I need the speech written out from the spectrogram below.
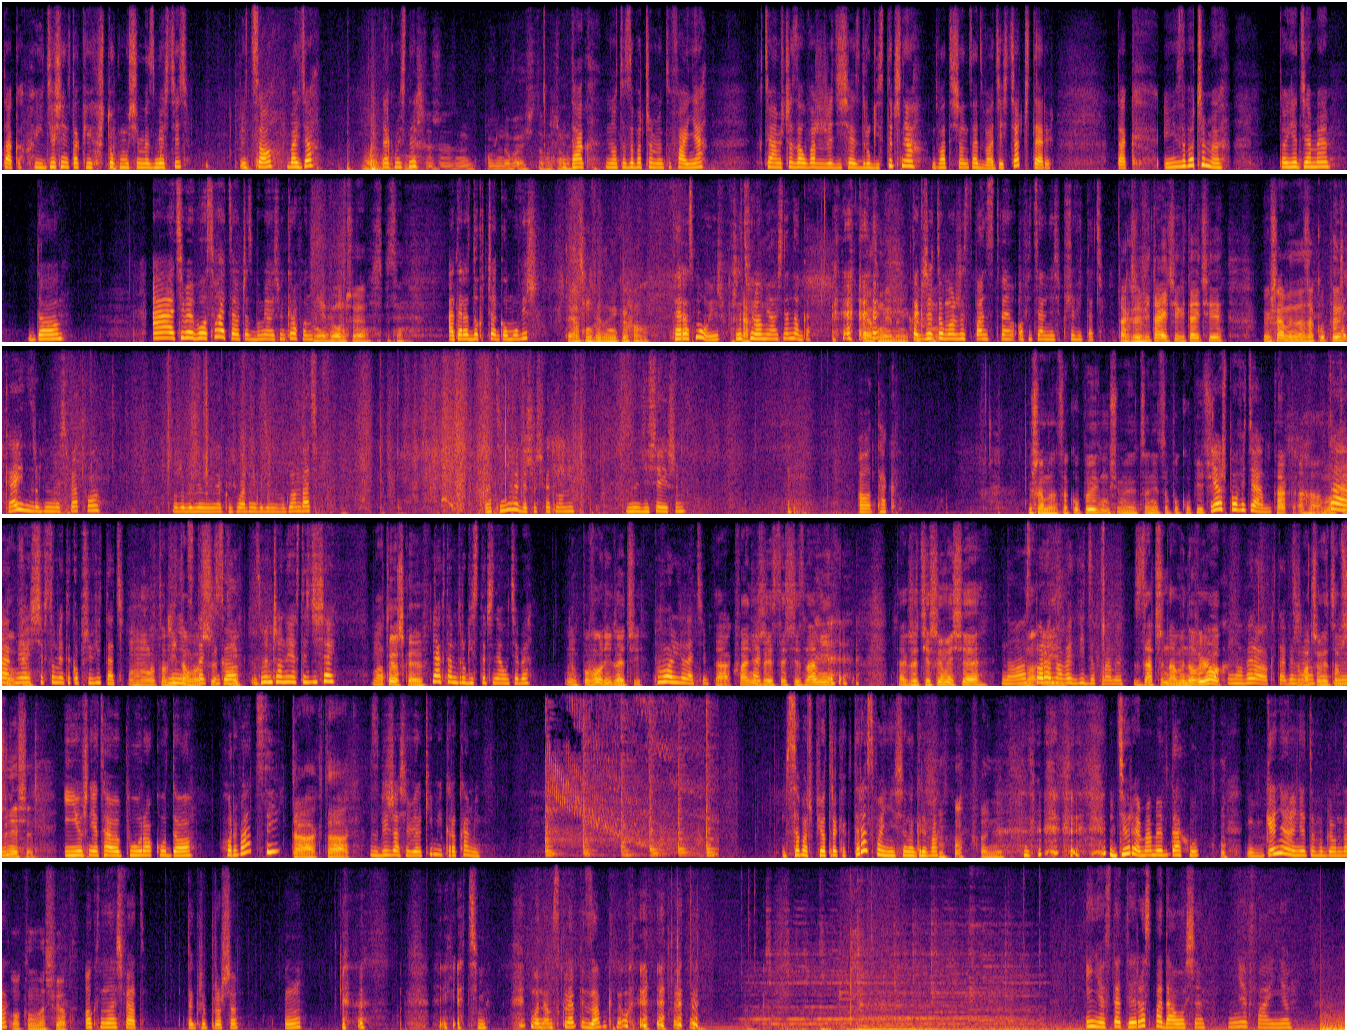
Tak, i 10 takich sztuk musimy zmieścić. I co? Wejdzie? Jak myślisz? Myślę, że powinno wejść. Zobaczymy. Tak, no to zobaczymy, to fajnie. Chciałam jeszcze zauważyć, że dzisiaj jest 2 stycznia 2024. Tak, i zobaczymy. To jedziemy do. A, ciebie było słychać cały czas, bo miałeś mikrofon. Nie, wyłączyłem specjalnie. A teraz do czego mówisz? Teraz mówię do mikrofonu. Teraz mówisz. Przed Tak. chwilą miałeś na nogę. Teraz mówię do mikrofonu. Także to może z Państwem oficjalnie się przywitać. Także witajcie, witajcie. Ruszamy na zakupy. Czekaj, zrobimy światło. Może będziemy jakoś ładnie będziemy wyglądać. A ty nie będziesz oświetlony w dniu dzisiejszym. O, tak. Ruszamy na zakupy. Musimy co nieco pokupić. Ja już powiedziałam. Tak? Aha, no tak, miałeś się w sumie tylko przywitać. Mhm, No to I witam nic Was takiego. wszystkich. Zmęczony jesteś dzisiaj? No troszkę Jak tam 2 stycznia u Ciebie? powoli leci. Powoli leci. Tak, fajnie, Tak. że jesteście z nami. Także cieszymy się. No, No sporo nowych widzów mamy. Zaczynamy nowy rok. Nowy rok, także... Zobaczymy, co Mm. przyniesie. I już niecałe pół roku do Chorwacji. Tak, tak. Zbliża się wielkimi krokami. Zobacz, Piotrek, jak teraz fajnie się nagrywa. Fajnie. Dziurę mamy w dachu. Genialnie to wygląda. Okno na świat. Okno na świat. Także proszę. Mm. Jedźmy, bo nam sklepy zamknął. I niestety rozpadało się. Nie fajnie.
